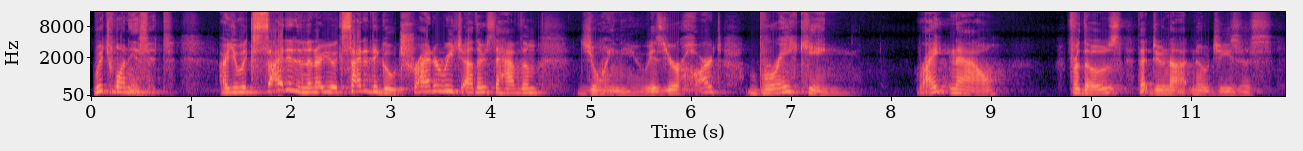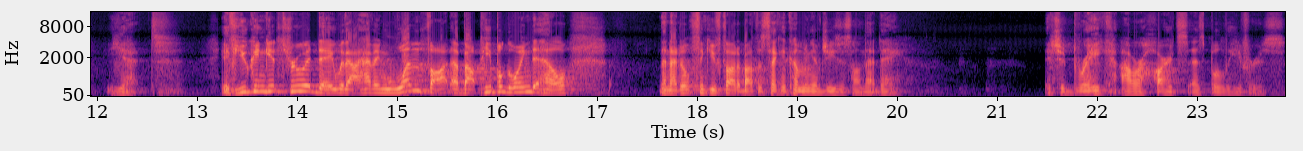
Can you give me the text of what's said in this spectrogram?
Which one is it? Are you excited? And then are you excited to go try to reach others to have them join you? Is your heart breaking right now for those that do not know Jesus yet? If you can get through a day without having one thought about people going to hell, then I don't think you've thought about the second coming of Jesus on that day. It should break our hearts as believers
